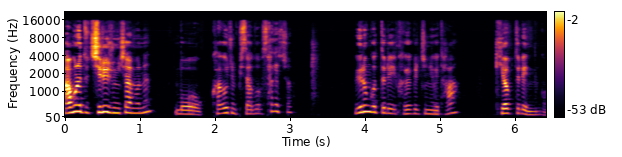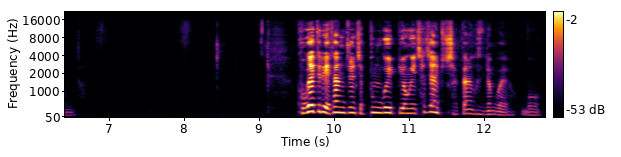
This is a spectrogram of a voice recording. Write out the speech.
아무래도 질을 중시하면은 뭐 가격이 좀 비싸도 사겠죠. 이런 것들이 가격 결정력이 다 기업들에 있는 겁니다. 고객들이 예산 준 제품 구입 비용이 차지하는 비중이 작다는 것은 이런 거예요. 뭐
